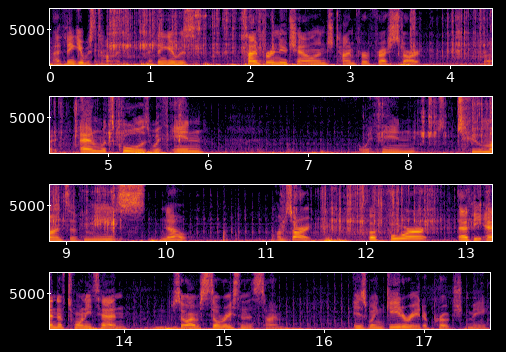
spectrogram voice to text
I think it was time. I think it was time for a new challenge, time for a fresh start. Right. And what's cool is within within two months of me, no, I'm sorry, before at the end of 2010, mm-hmm. so I was still racing this time, is when Gatorade approached me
